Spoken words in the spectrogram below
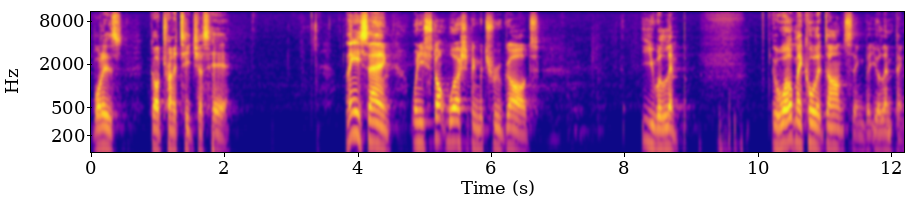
What is God trying to teach us here? I think he's saying when you stop worshipping the true God, you will limp. The world may call it dancing, but you're limping.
